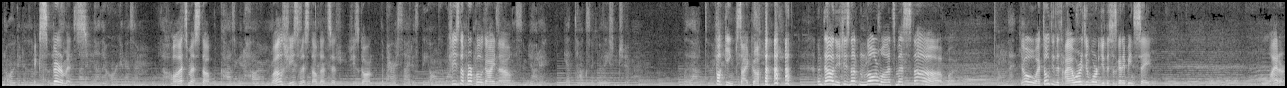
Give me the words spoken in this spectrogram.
an organism Experiments. That another organism. The Oh, that's messed up. causing it harm. Well, she's messed up. irreversible That's it. She's gone. The parasite is the only one. She's the purple guy now. the symbiotic yet toxic relationship. Without doing Fucking psycho. I'm telling you, she's not normal. That's messed up. Don't let Yo, I told you this. I already warned you. This is gonna be insane. Letter.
